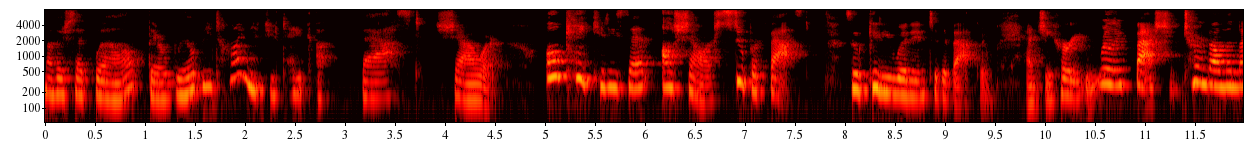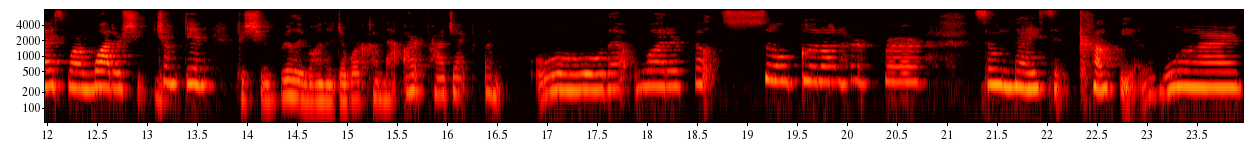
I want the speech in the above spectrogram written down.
Mother said, Well, there will be time if you take a fast shower. Okay, Kitty said, I'll shower super fast. So Kitty went into the bathroom and she hurried really fast. She turned on the nice warm water. She jumped in because she really wanted to work on that art project. And Oh, that water felt so good on her fur, so nice and comfy and warm.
